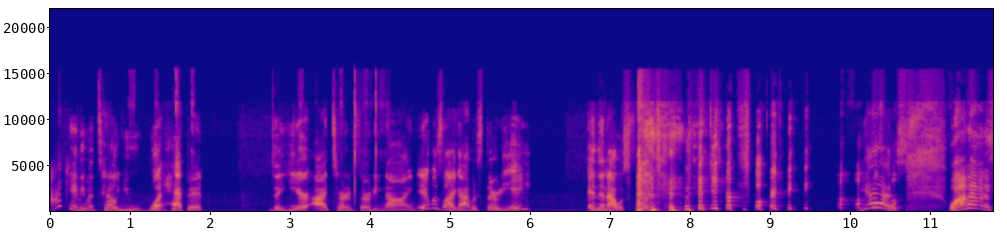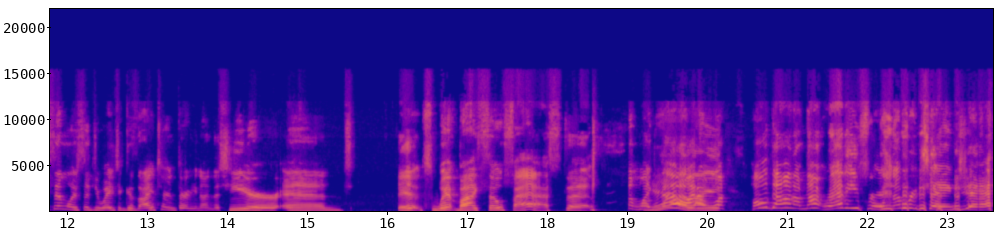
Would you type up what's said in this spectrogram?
I can't even tell you what happened the year I turned 39. It was like I was 38 and then I was 40. You're 40. yes. Well, I'm having a similar situation because I turned 39 this year and it went by so fast that I'm like, yeah, no, I don't want hold on, I'm not ready for a number change yet.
